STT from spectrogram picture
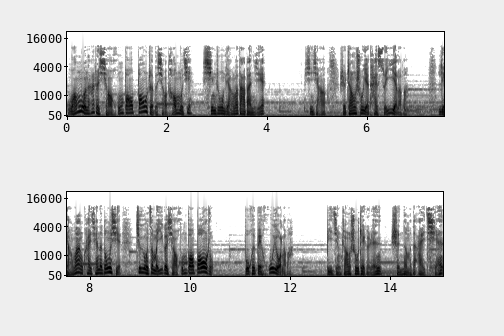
王木拿着小红包包着的小桃木剑，心中凉了大半截，心想：这张叔也太随意了吧。两万块钱的东西就用这么一个小红包包住，不会被忽悠了吧？毕竟张叔这个人是那么的爱钱。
